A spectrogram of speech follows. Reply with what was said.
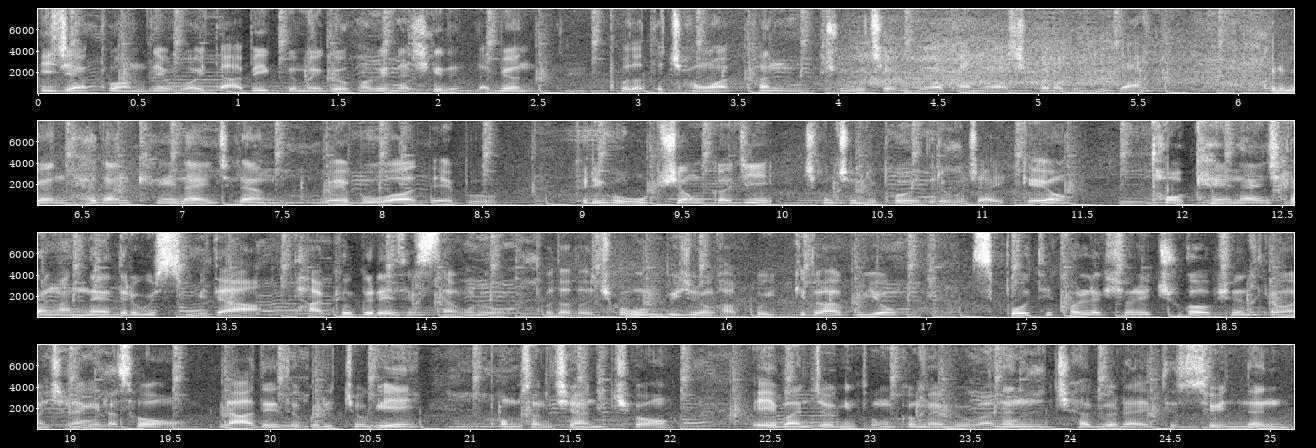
이자 포함된 월 납입 금액을 확인하시게 된다면 보다 더 정확한 중고차 구매가 가능하실 거라 봅니다. 그러면 해당 K9 차량 외부와 내부 그리고 옵션까지 천천히 보여드리고자 할게요. 더 K9 차량 안내해드리고 있습니다. 다크 그레이 색상으로 보다 더 좋은 비주얼을 갖고 있기도 하고요. 스포티 컬렉션에 추가 옵션 들어간 차량이라서 라드 드그리 쪽이 범상치 않죠. 일반적인 동급 매물과는 차별화해 둘수 있는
